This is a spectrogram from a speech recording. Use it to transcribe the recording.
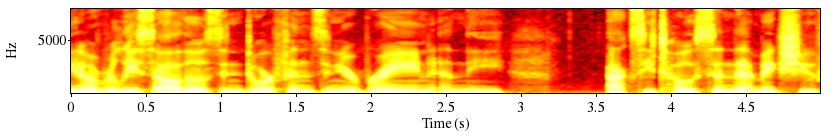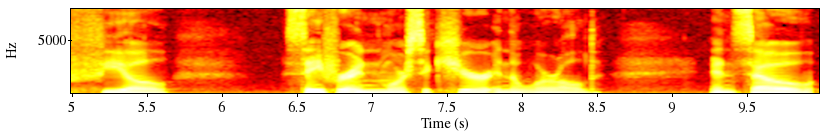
you know, release all those endorphins in your brain and the oxytocin that makes you feel safer and more secure in the world. And so,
